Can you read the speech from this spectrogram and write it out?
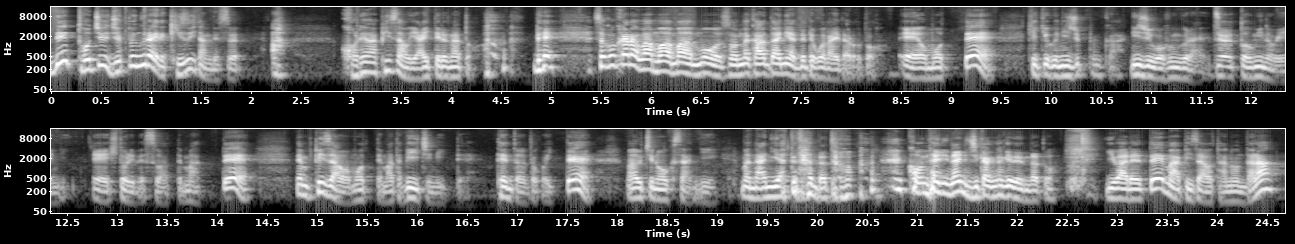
で途中10分ぐらいで気づいたんです。あこれはピザを焼いてるなと。でそこからはまあまあもうそんな簡単には出てこないだろうと、えー思って結局20分か25分ぐらいずっと海の上に、えー一人で座って待ってでもピザを持ってまたビーチに行ってテントのとこ行って、まあ、うちの奥さんに「まあ、何やってたんだ」と「こんなに何時間かけてんだ」と。言われて、まあ、ピザを頼んだら、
